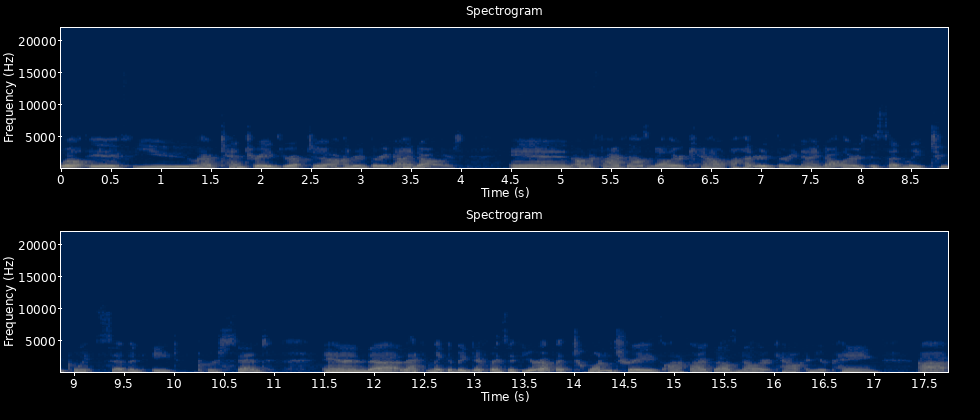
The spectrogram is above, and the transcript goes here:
Well, if you have ten trades, you're up to one hundred thirty nine dollars. And on a $5,000 account, $139 is suddenly 2.78% and uh, that can make a big difference. If you're up at 20 trades on a $5,000 account and you're paying uh,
